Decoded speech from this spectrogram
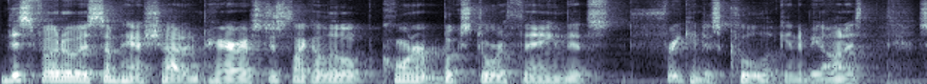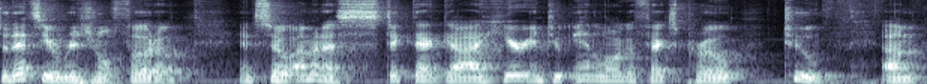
this photo is something I shot in Paris, just like a little corner bookstore thing that's freaking just cool looking, to be honest. So that's the original photo. And so I'm going to stick that guy here into Analog Efex Pro 2. Um,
